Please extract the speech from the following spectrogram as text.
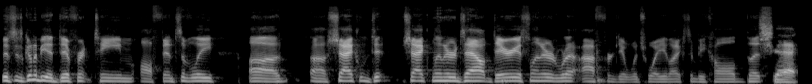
This is going to be a different team offensively. Uh, uh, Shaq, Shaq Leonard's out. Darius Leonard, what, I forget which way he likes to be called, but Shaq.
